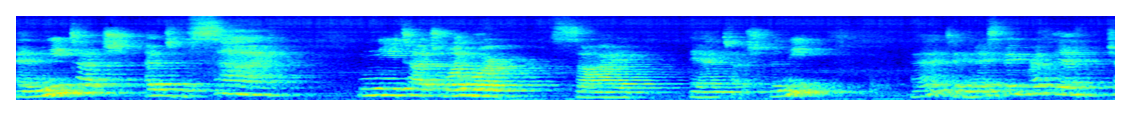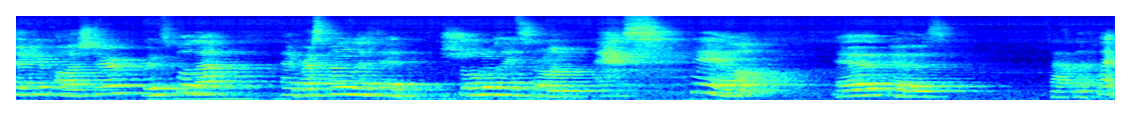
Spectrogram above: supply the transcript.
and knee touch, out to the side, knee touch, one more, side, and touch the knee. Okay, take a nice big breath in, check your posture, roots pulled up, and breastbone lifted, shoulder blades strong. Exhale, out goes that left leg.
